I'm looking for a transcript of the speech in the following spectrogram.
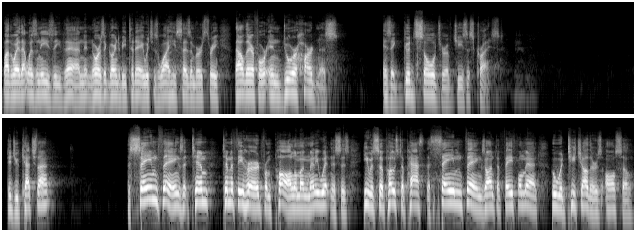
By the way, that wasn't easy then, nor is it going to be today, which is why he says in verse 3 Thou therefore endure hardness as a good soldier of Jesus Christ. Did you catch that? The same things that Tim, Timothy heard from Paul among many witnesses, he was supposed to pass the same things on to faithful men who would teach others also.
